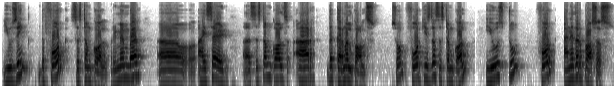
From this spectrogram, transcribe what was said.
using the fork system call. Remember uh, I said uh, system calls are the kernel calls. So fork is the system call used to fork another process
